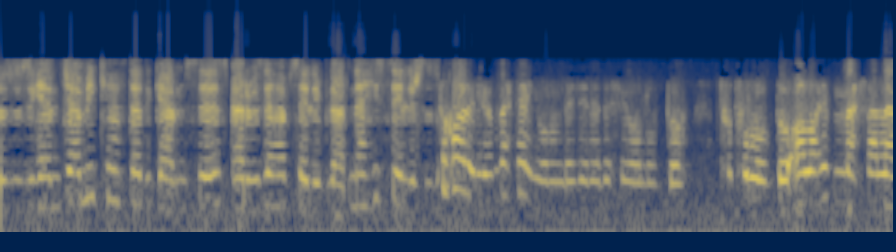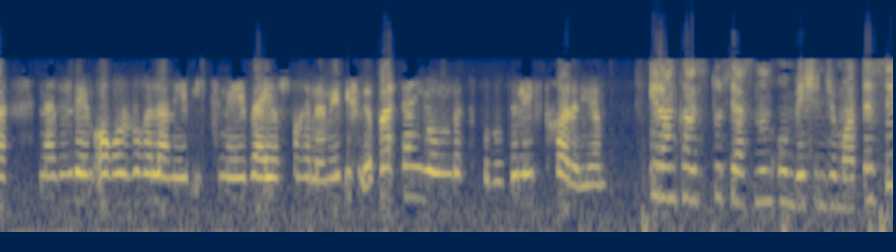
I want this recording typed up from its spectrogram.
özünüzü? Yəni cəmi 2 həftədir gəlmisiniz, Pərvizə həbs eliblər. Nə hiss edirsiniz? İftixar edirəm. Vətən yolunda yenə də şey olurdu. Tutulurdu. Allah bir məsələ nədir deyim, ağırlıq eləməyib, içməyib və yaşlıq eləməyib, vətən yolunda tutulurdu. Elə iftixar edirəm. İran konstitusiyasının 15-ci maddəsi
